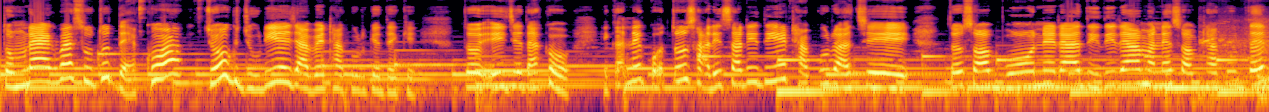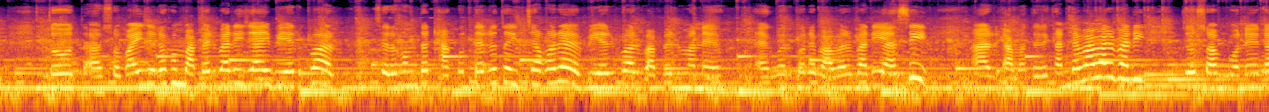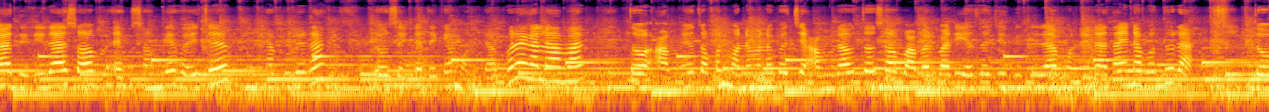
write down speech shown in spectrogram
তোমরা একবার শুধু দেখো, চোখ জুড়িয়ে যাবে ঠাকুরকে দেখে। তো এই যে দেখো, এখানে কত সারি সারি দিয়ে ঠাকুর আছে। তো সব বোনেরা, দিদিরা মানে সব ঠাকুরদের, তো সবাই যেরকম বাপের বাড়ি যায় বিয়ের পর সেরকম তো ঠাকুরদেরও তো ইচ্ছা করে বিয়ের পর বাপের মানে একবার করে বাবার বাড়ি আসি, আর আমাদের এখানটা বাবার বাড়ি। তো সব বোনেরা, দিদিরা সব একসঙ্গে হয়েছে ঠাকুরেরা। তো সেইটা দেখে মনটা ভরে গেল আমার। তো আমিও তখন মনে মনে করছি, আমরাও তো সব বাবার বাড়ি এসেছি, দিদিরা, বোনেরা, তাই না বন্ধুরা? তো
